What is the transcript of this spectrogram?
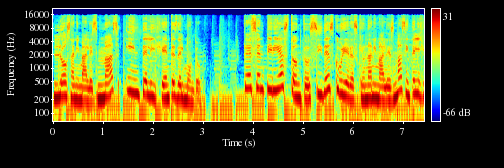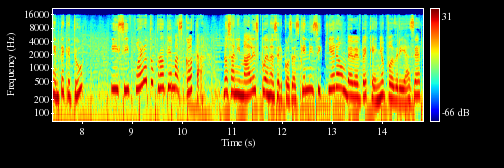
los animales más inteligentes del mundo. ¿Te sentirías tonto si descubrieras que un animal es más inteligente que tú? ¿Y si fuera tu propia mascota? Los animales pueden hacer cosas que ni siquiera un bebé pequeño podría hacer,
